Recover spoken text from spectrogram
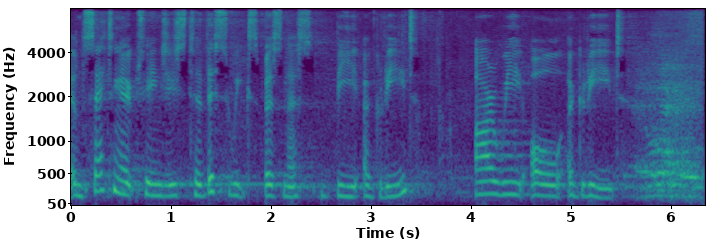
in setting out changes to this week's business be agreed. Are we all agreed? Yes.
